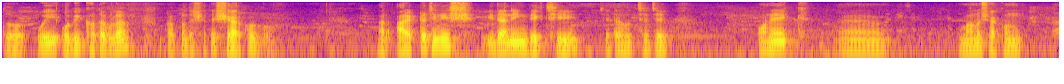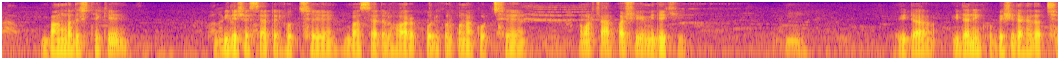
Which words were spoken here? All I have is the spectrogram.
তো ওই অভিজ্ঞতাগুলো আপনাদের সাথে শেয়ার করব। আর আরেকটা জিনিস ইদানিং দেখছি, যেটা হচ্ছে যে অনেক মানুষ এখন বাংলাদেশ থেকে বিদেশে স্যাটেল হচ্ছে বা স্যাটেল হওয়ার পরিকল্পনা করছে, আমার চারপাশে আমি দেখি। এটা ইদানিং খুব বেশি দেখা যাচ্ছে।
